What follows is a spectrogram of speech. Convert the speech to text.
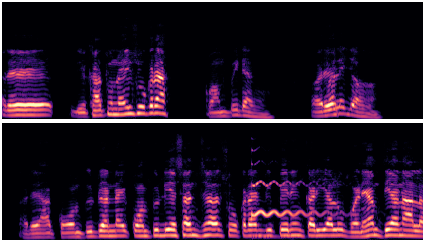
અરે દેખાતું નહીં છોકરા? કોમ્પ્યુટર અરે જાઓ. અરે આ કોમ્પ્યુટર નહીં કોમ્પિટિશન છે. છોકરાને રિપેરિંગ કરી આલું ભણ્યામાં ધ્યાન આલે.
